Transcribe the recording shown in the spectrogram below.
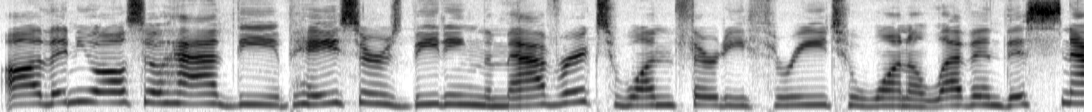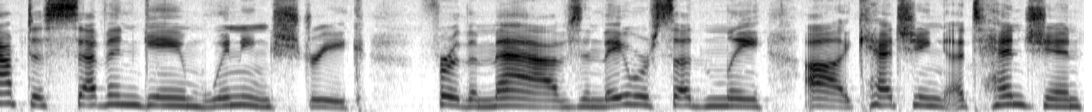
Uh, then you also had the Pacers beating the Mavericks 133 to 111. This snapped a seven game winning streak for the Mavs, and they were suddenly uh, catching attention,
